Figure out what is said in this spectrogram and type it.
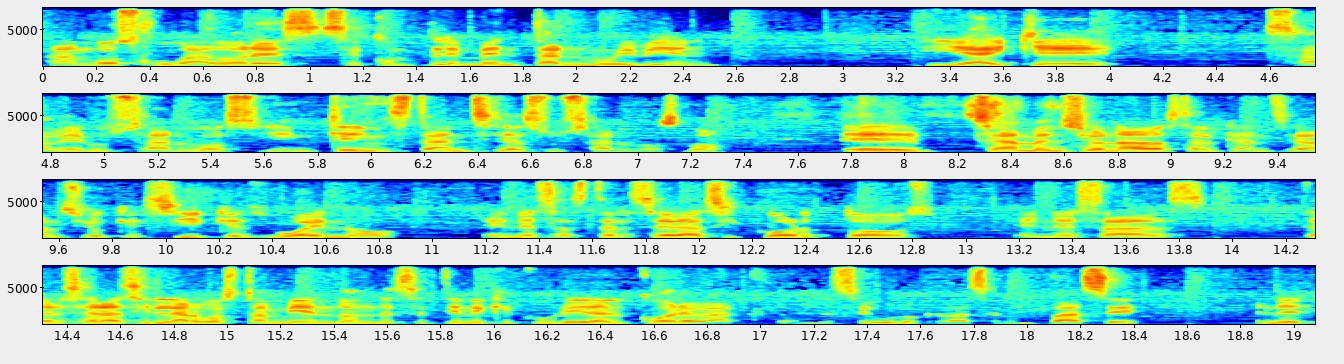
ambos jugadores se complementan muy bien y hay que saber usarlos y en qué instancias usarlos, ¿no? Eh, se ha mencionado hasta el cansancio que sí que es bueno en esas terceras y cortos, en esas terceras y largos también donde se tiene que cubrir el coreback, donde seguro que va a ser un pase. En, e,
